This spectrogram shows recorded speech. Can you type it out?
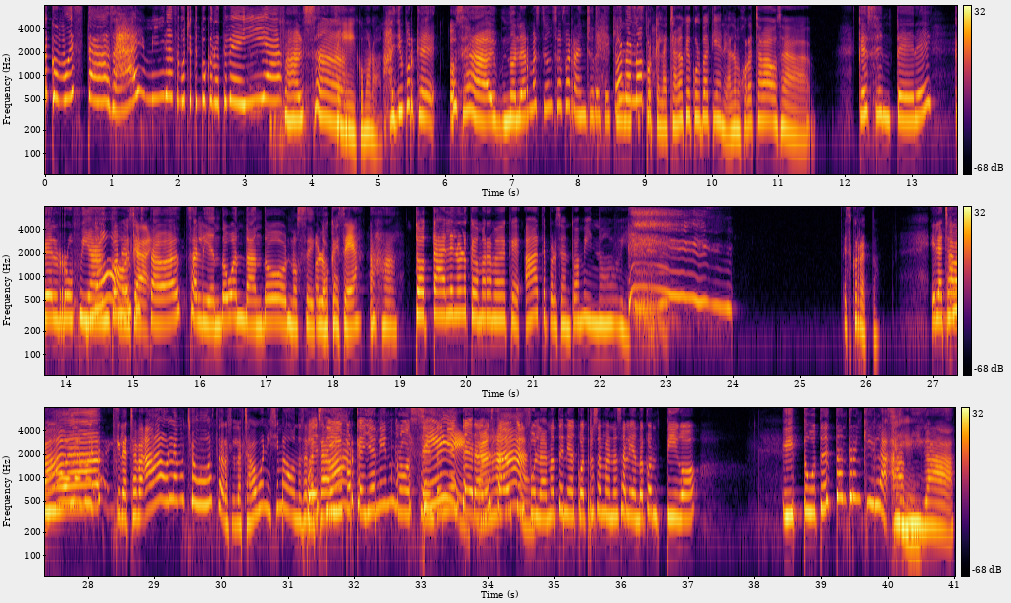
¿Cómo estás? Ay, mira, hace mucho tiempo que no te veía. Falsa. Sí, cómo no. Ay, yo porque, o sea, no le armaste un zafarrancho de que No, no, no, porque la chava, ¿qué culpa tiene? A lo mejor la chava, o sea, que se entere que el rufián No, con el o sea- que estaba saliendo o andando, no sé. o lo que sea. Ajá. Total, él no le quedó más remedio de que, ah, te presento a mi novia. Es correcto. Y la chava, ah, hola, y la chava, ah, hola, mucho gusto. La chava buenísima onda. o sea, Pues la chava, sí, porque ella ni inocente Sí, ni enterada estaba ajá. que el fulano tenía cuatro semanas saliendo contigo. Y tú te tan tranquila, Sí. amiga.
